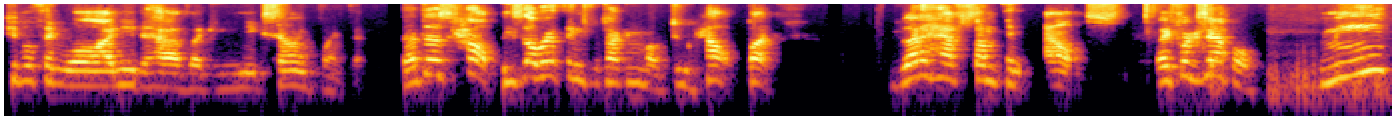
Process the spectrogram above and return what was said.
people think, well, I need to have like a unique selling point. Then that does help. These other things we're talking about do help, but you got to have something else. Like for example, me,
